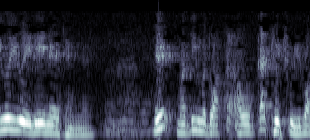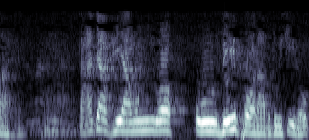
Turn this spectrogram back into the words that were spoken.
ရွေ့ရွေ့လေးနဲ့ထင်တယ်ဟင်မတိမတော့ဟိုကတ်ချွချွေပါတယ်ဒါကြဖျာဝန်ကြီးကအိုသေးဖော်တာဘယ်သူရှိတော့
